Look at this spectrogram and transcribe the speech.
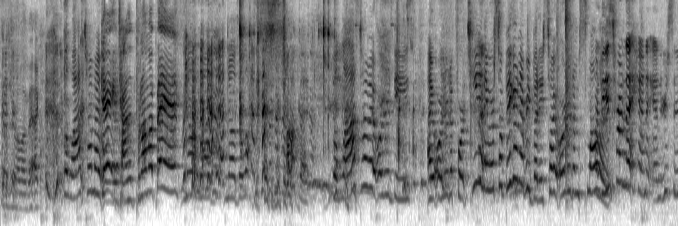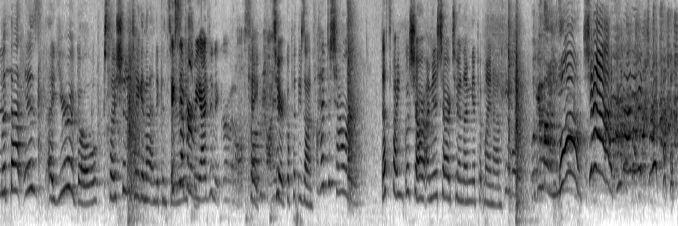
Put it on my back. The last time I Okay, ordered, time to put on my pants. no, no, no, the la- stop it. The last time I ordered these, I ordered a 14 and they were so big on everybody, so I ordered them smaller. Are these from that Hanna Andersson? But that is a year ago, so I should have taken that into consideration. Except for me, I didn't grow at all. Okay, I'm so here, go put these on. I have to shower. That's fine. Go shower. I'm gonna shower too, and I'm gonna put mine on. Look at my Whoa, Chad! You're not even dressed.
